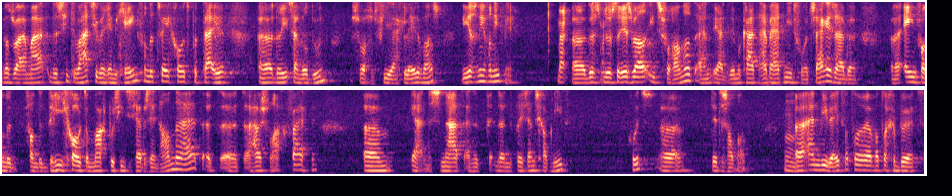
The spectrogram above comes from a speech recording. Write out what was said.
Dat is waar, maar de situatie waarin geen van de twee grote partijen uh, er iets aan wil doen, zoals het vier jaar geleden was, die is in ieder geval niet meer. Nee. Uh, dus, dus er is wel iets veranderd. En ja, de Democraten hebben het niet voor het zeggen. Ze hebben uh, een van de, van de drie grote machtsposities hebben ze in handen, hè, het, het, het, Huis van Afgevaardigden. Um, ja, de Senaat en het de, de presidentschap niet. Goed, dit is al wat. Hmm. en wie weet wat er, wat er gebeurt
